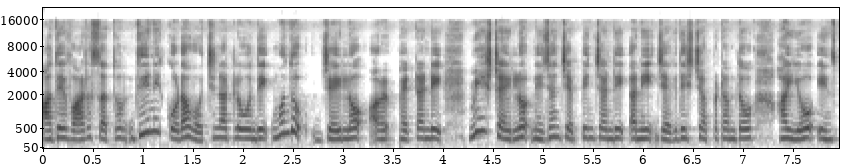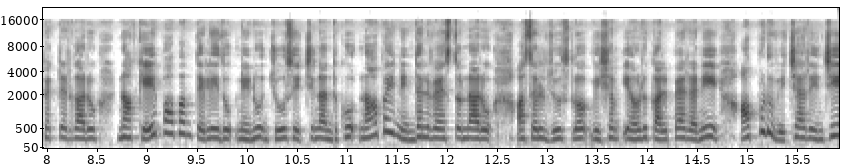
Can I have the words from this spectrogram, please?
అదే వారసత్వం దీనికి కూడా వచ్చినట్లు ఉంది. ముందు జైల్లో పెట్టండి. మీ స్టైల్లో నిజం చెప్పించండి అని జగదీష్ చెప్పడంతో అయ్యో ఇన్స్పెక్టర్ గారు నాకే పాపం తెలీదు. నేను జ్యూస్ ఇచ్చినందుకు నాపై నిందలు వేస్తున్నారు. అసలు జ్యూస్లో విషం ఎవరు కలిపారని అప్పుడు విచారించి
